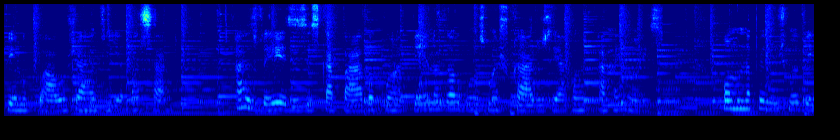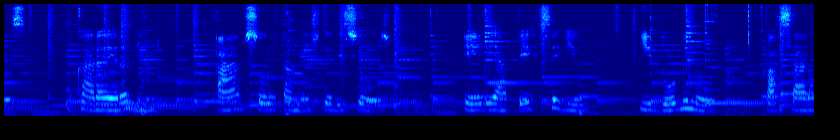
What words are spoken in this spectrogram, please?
pelo qual já havia passado. Às vezes escapava com apenas alguns machucados e arranhões, como na penúltima vez. O cara era lindo, absolutamente delicioso. Ele a perseguiu e dominou. Passaram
